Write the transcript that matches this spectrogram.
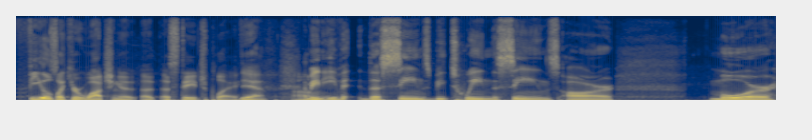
feels like you're watching a, a, a stage play. Yeah. I Um, mean, even the scenes between the scenes are more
